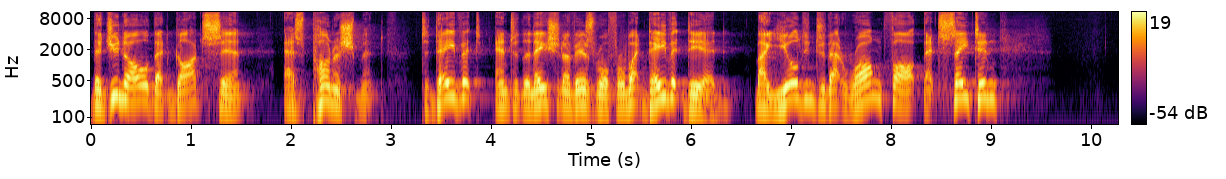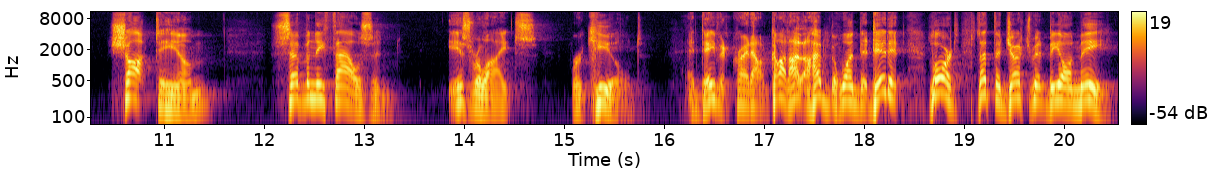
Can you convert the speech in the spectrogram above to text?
Did you know that God sent as punishment to David and to the nation of Israel for what David did by yielding to that wrong thought that Satan shot to him, 70,000 Israelites were killed. And David cried out, God, I'm the one that did it. Lord, let the judgment be on me.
